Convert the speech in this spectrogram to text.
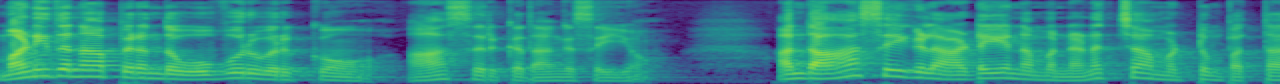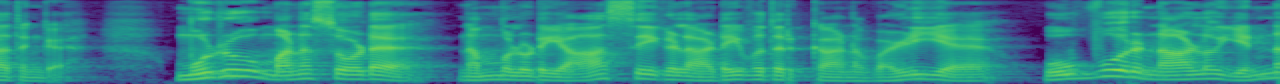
மனிதனாக பிறந்த ஒவ்வொருவருக்கும் ஆசை இருக்க தாங்க செய்யும். அந்த ஆசைகளை அடைய நம்ம நினச்சா மட்டும் பத்தாதுங்க. முழு மனசோட நம்மளுடைய ஆசைகளை அடைவதற்கான வழியை ஒவ்வொரு நாளும் என்ன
